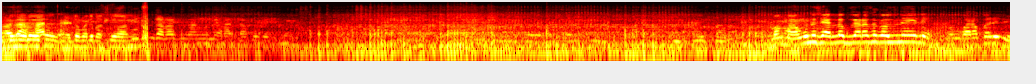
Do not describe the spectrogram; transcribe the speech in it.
ॲटोमध्ये बसलो आम्ही. मग मागूनच यायला जरासं कळून यायले. मग बराबर आहे ते.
